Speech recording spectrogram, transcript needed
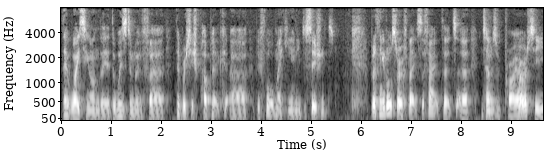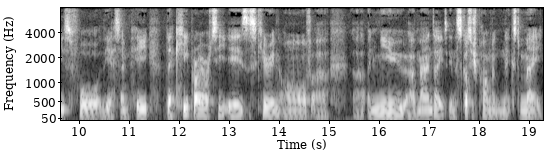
they're waiting on the, the wisdom of uh, the British public uh, before making any decisions. But I think it also reflects the fact that, uh, in terms of priorities for the SNP, their key priority is the securing of uh, uh, a new mandate in the Scottish Parliament next May.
